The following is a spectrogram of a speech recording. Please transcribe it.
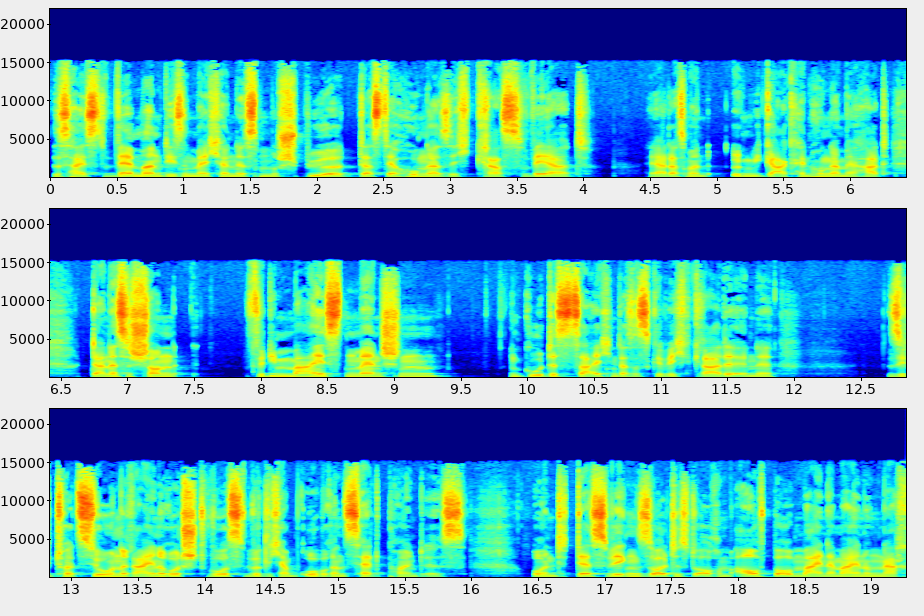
Das heißt, wenn man diesen Mechanismus spürt, dass der Hunger sich krass wehrt, ja, dass man irgendwie gar keinen Hunger mehr hat, dann ist es schon für die meisten Menschen ein gutes Zeichen, dass das Gewicht gerade in eine Situation reinrutscht, wo es wirklich am oberen Setpoint ist. Und deswegen solltest du auch im Aufbau meiner Meinung nach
